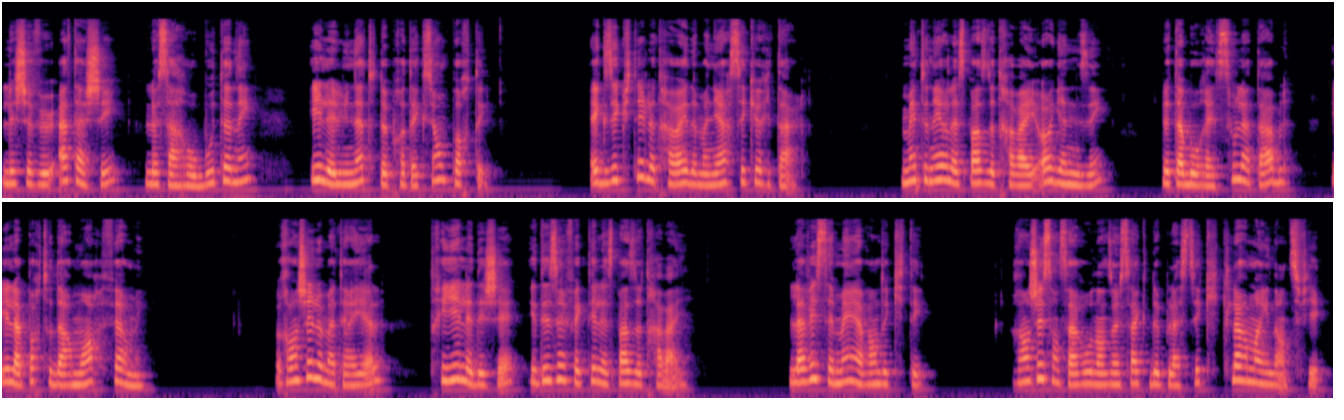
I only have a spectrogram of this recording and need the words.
les cheveux attachés le sarrau boutonné et les lunettes de protection portées. Exécuter le travail de manière sécuritaire. Maintenir l'espace de travail organisé, le tabouret sous la table et la porte d'armoire fermée. Ranger le matériel, trier les déchets et désinfecter l'espace de travail. Laver ses mains avant de quitter. Ranger son sarrau dans un sac de plastique clairement identifié.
